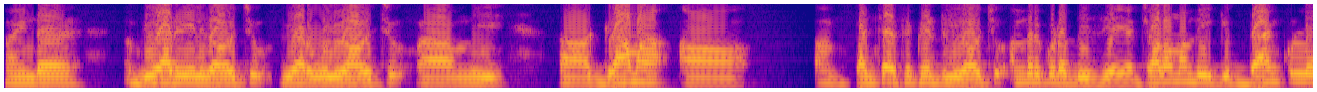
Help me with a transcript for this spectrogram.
అండ్ విఆర్ఏలు కావచ్చు విఆర్ఓలు కావచ్చు మీ గ్రామ పంచాయత్ సెక్రటరీలు కావచ్చు అందరు కూడా బిజీ అయ్యారు. చాలా మంది బ్యాంకుల్లో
